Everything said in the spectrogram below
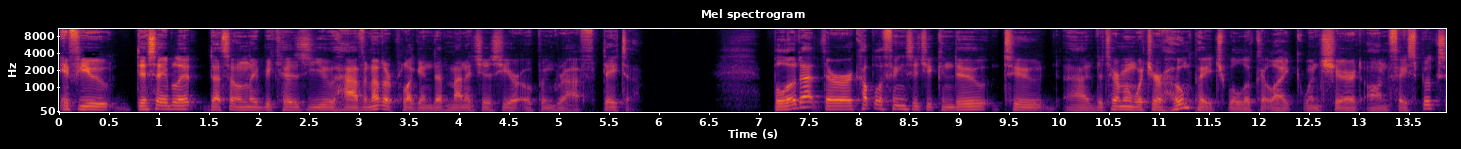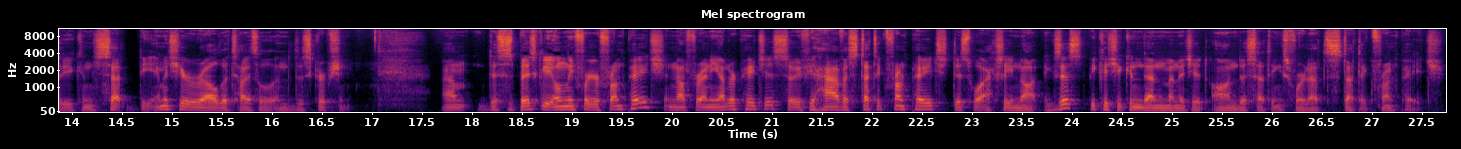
If you disable it, that's only because you have another plugin that manages your Open Graph data. Below that, there are a couple of things that you can do to uh, determine what your homepage will look like when shared on Facebook. So you can set the image URL, the title, and the description. Um, this is basically only for your front page and not for any other pages. So if you have a static front page, this will actually not exist because you can then manage it on the settings for that static front page.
